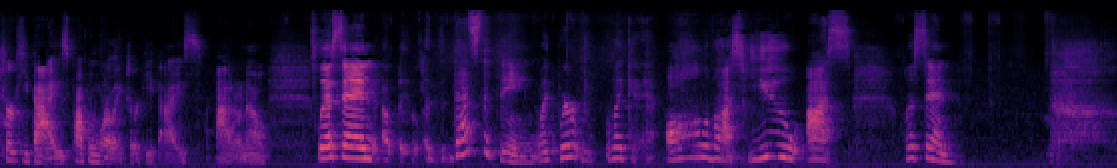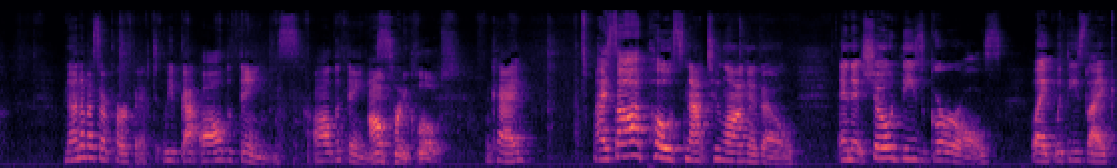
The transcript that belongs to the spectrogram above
Turkey thighs, probably more like turkey thighs. I don't know. Listen, uh, that's the thing. Like, we're like all of us, you, us. Listen, none of us are perfect. We've got all the things, all the things. I'm pretty close. Okay. I saw a post not too long ago and it showed these girls like with these like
